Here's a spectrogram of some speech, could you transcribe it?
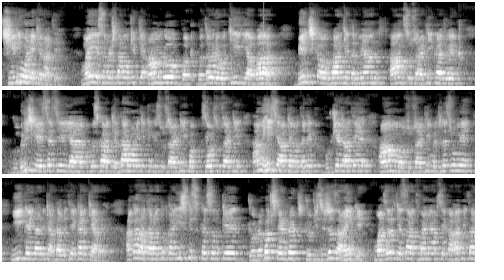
شیری ہونے کے ناطے۔ میں یہ سمجھتا ہوں کیونکہ عام لوگ بطور وکیل یا بار بینچ اور بار کے درمیان عام سوسائٹی کا جو ایک برج کے حیثیت سے یا اس کا کردار ہونے کی کیونکہ سوسائٹی سیور سوسائٹی ہم ہی سے آپ کے متعلق پوچھے جاتے ہیں، عام سوسائٹی مجلسوں میں یہ کہہ کہ عدالتیں کر کیا رہے اگر عدالتوں کا اس کس قسم کے جو ڈبل سٹینڈرڈ جو ڈیسیجنز آئیں گے، معذرت کے ساتھ میں نے آپ سے کہا بھی تھا،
